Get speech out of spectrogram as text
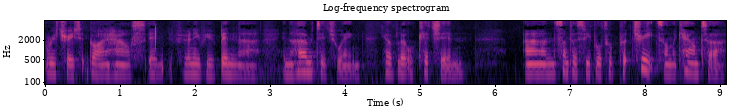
retreat at Gaia House in, if any of you have been there in the Hermitage wing you have a little kitchen and sometimes people to put treats on the counter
